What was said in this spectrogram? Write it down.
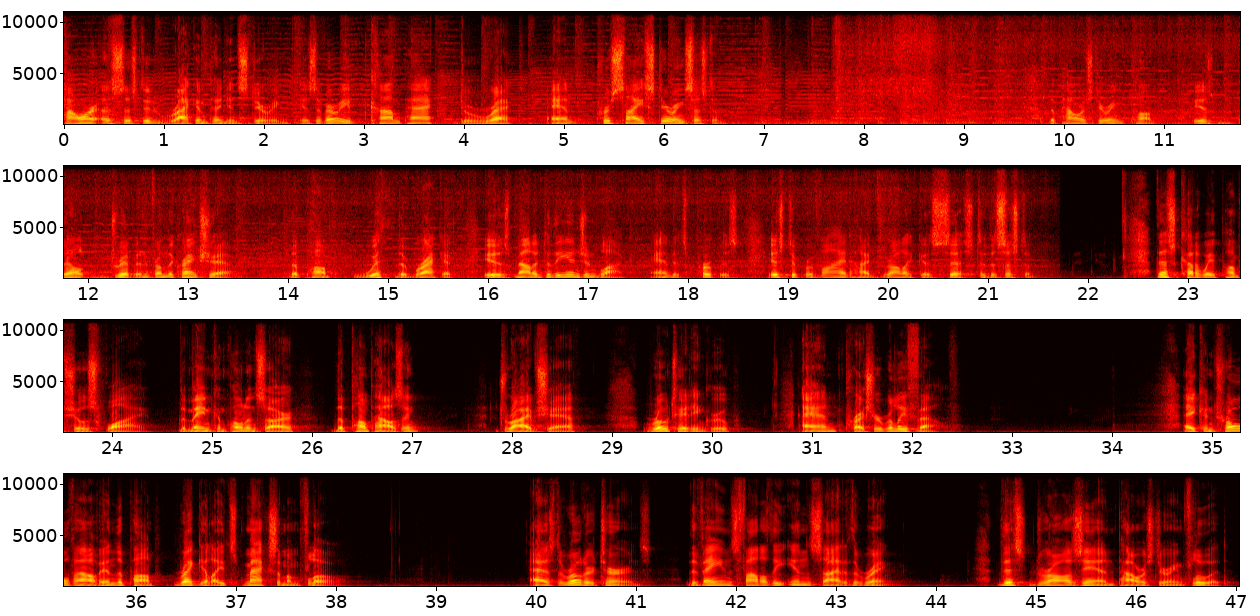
Power-assisted rack and pinion steering is a very compact, direct, and precise steering system. The power steering pump is belt-driven from the crankshaft. The pump with the bracket is mounted to the engine block, and its purpose is to provide hydraulic assist to the system. This cutaway pump shows why. The main components are the pump housing, drive shaft, rotating group, and pressure relief valve. A control valve in the pump regulates maximum flow. As the rotor turns, the vanes follow the inside of the ring. This draws in power steering fluid.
